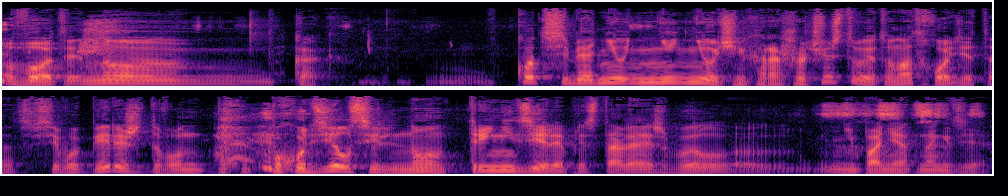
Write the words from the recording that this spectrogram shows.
Вот, но как, кот себя не, не, не очень хорошо чувствует, он отходит от всего пережитого, он похудел сильно, но три недели, представляешь, был э, непонятно где.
